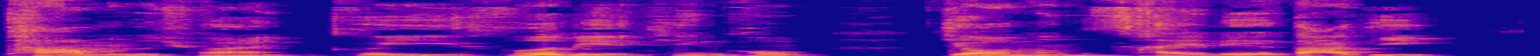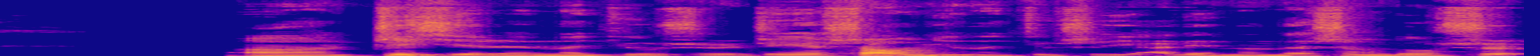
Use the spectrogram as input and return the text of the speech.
他们的拳可以撕裂天空，脚能踩裂大地。嗯，这些人呢，就是这些少年呢，就是雅典娜的圣斗士。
